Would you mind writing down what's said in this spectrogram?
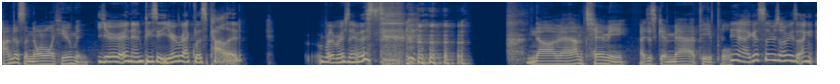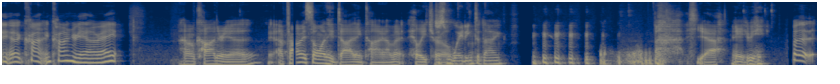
I'm just a normal human. You're an NPC. You're reckless pallid. Whatever his name is. Nah, man, I'm Timmy. I just get mad at people. yeah, I guess there's always uh, uh, Con- Khaenri'ah, right? I'm Khaenri'ah. I'm probably someone who died in Khaenri'ah. I'm a hilly Just waiting to die. yeah, maybe. But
